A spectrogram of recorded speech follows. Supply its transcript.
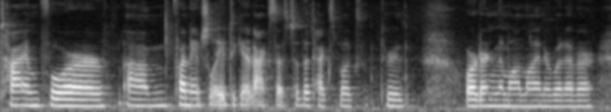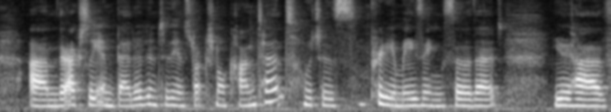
time for um, financial aid to get access to the textbooks through ordering them online or whatever. Um, they're actually embedded into the instructional content, which is pretty amazing so that you have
